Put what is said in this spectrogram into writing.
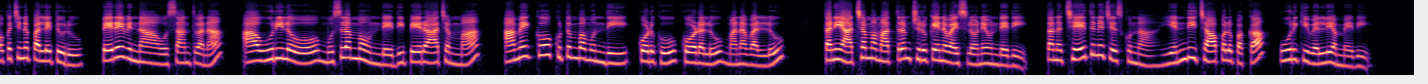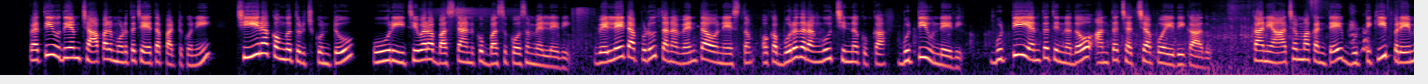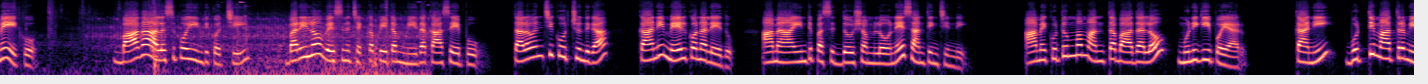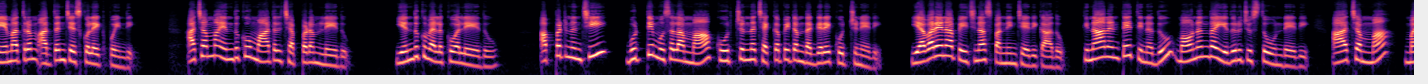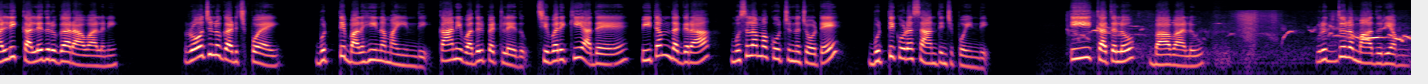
ఒక చిన్న పల్లెటూరు. పేరే విన్నా ఓ సాంత్వన. ఆ ఊరిలో ఓ ముసలమ్మ ఉండేది పేరు ఆచమ్మ. ఆమెకో కుటుంబం ఉంది కొడుకు కోడలు మనవళ్ళు. తని ఆచమ్మ మాత్రం చురుకైన వయసులోనే ఉండేది. తన చేతినే చేసుకున్న ఎండి చాపలు పక్క ఊరికి వెళ్ళి అమ్మేది. ప్రతి ఉదయం చాపల ముడత చేత పట్టుకుని చీర కొంగ తుడుచుకుంటూ ఊరి చివర బస్టాండ్కు బస్సు కోసం వెళ్ళేది. వెళ్ళేటప్పుడు తన వెంట ఓ నేస్తం ఒక బురద రంగు చిన్న కుక్క బుట్టి ఉండేది. బుట్టి ఎంత తిన్నదో అంత చచ్చాపోయేది కాదు. కాని ఆచమ్మ కంటే బుట్టికి ప్రేమే ఎక్కువ. బాగా అలసిపోయి ఇంటికొచ్చి బరిలో వేసిన చెక్కపీఠం మీద కాసేపు తల వంచి కూర్చుందిగా కాని మేల్కొనలేదు. ఆమె ఆ ఇంటి పసిద్దోషంలోనే శాంతించింది. ఆమె కుటుంబం అంత బాధలో మునిగిపోయారు. కాని బుట్టి మాత్రం ఏమాత్రం అర్థం చేసుకోలేకపోయింది. అచమ్మ ఎందుకు మాటలు చెప్పడం లేదు? ఎందుకు మెలకువ లేదు? అప్పటి నుంచి బుట్టి ముసలమ్మ కూర్చున్న చెక్కపీఠం దగ్గరే కూర్చునేది. ఎవరైనా పీచినా స్పందించేది కాదు. తినానంటే తినదు మౌనంగా ఎదురుచూస్తూ ఉండేది. ఆచమ్మ మళ్ళీ కళ్ళెదురుగా రావాలని. రోజులు గడిచిపోయాయి. బుట్టి బలహీనమయ్యింది కాని వదిలిపెట్టలేదు. చివరికి అదే పీఠం దగ్గర ముసలమ్మ కూర్చున్న చోటే బుట్టి కూడా శాంతించిపోయింది. ఈ కథలో భావాలు వృద్ధుల మాధుర్యం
